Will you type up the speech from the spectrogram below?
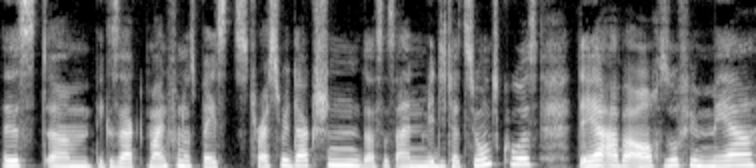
ist, ähm, wie gesagt, Mindfulness-Based Stress Reduction. Das ist ein Meditationskurs, der aber auch so viel mehr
